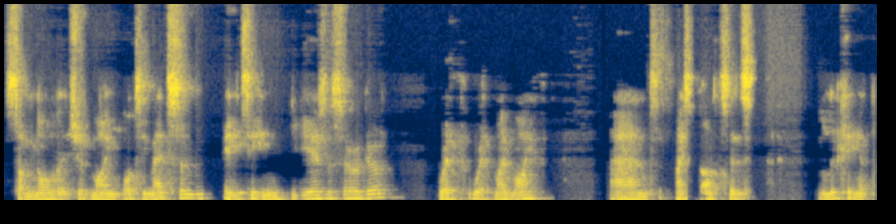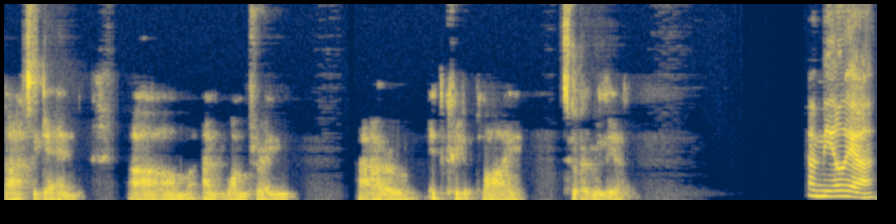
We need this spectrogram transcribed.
some knowledge of mind body medicine 18 years or so ago with, with my wife. And I started looking at that again um, and wondering how it could apply to Emilia. Emilia,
